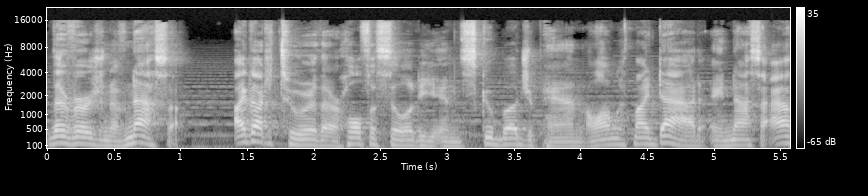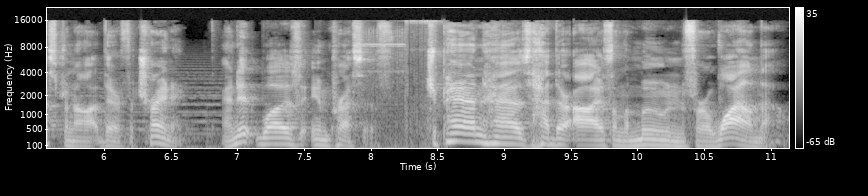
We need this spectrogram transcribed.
their version of NASA. I got to tour their whole facility in Tsukuba, Japan, along with my dad, a NASA astronaut there for training, and it was impressive. Japan has had their eyes on the moon for a while now.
